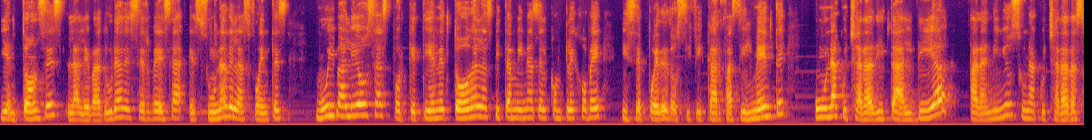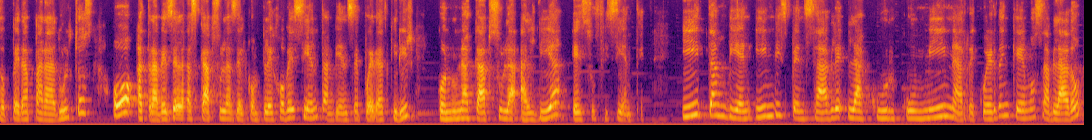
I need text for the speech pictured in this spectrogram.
y entonces la levadura de cerveza es una de las fuentes muy valiosas porque tiene todas las vitaminas del complejo B y se puede dosificar fácilmente. Una cucharadita al día para niños, una cucharada sopera para adultos o a través de las cápsulas del complejo B100 también se puede adquirir. Con una cápsula al día es suficiente y también indispensable la curcumina. Recuerden que hemos hablado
